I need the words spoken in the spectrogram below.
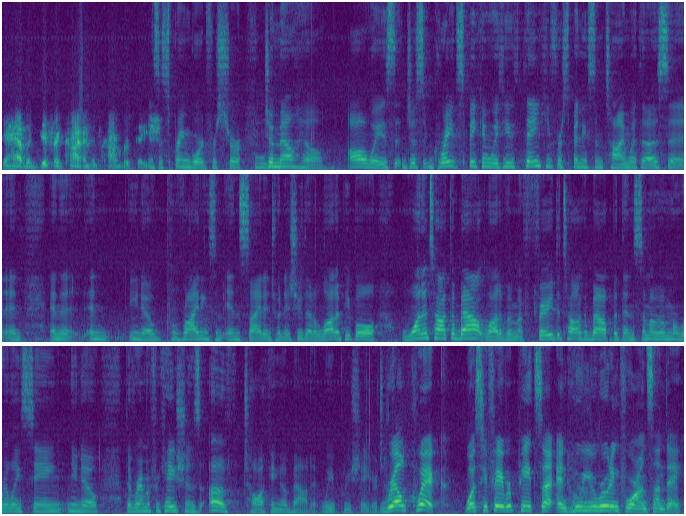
to have a different kind of conversation. It's a springboard for sure. Mm. Jemele Hill, always just great speaking with you. Thank you for spending some time with us and, and, and, and, you know, providing some insight into an issue that a lot of people want to talk about, a lot of them are afraid to talk about, but then some of them are really seeing, you know, the ramifications of talking about it. We appreciate your time. Real quick, what's your favorite pizza and who yeah. are you rooting for on Sunday?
